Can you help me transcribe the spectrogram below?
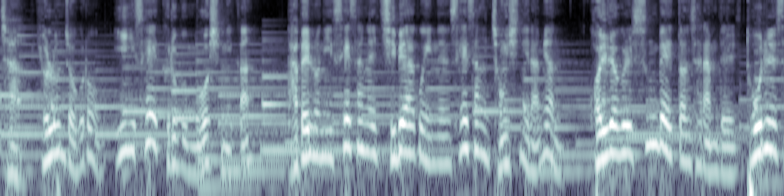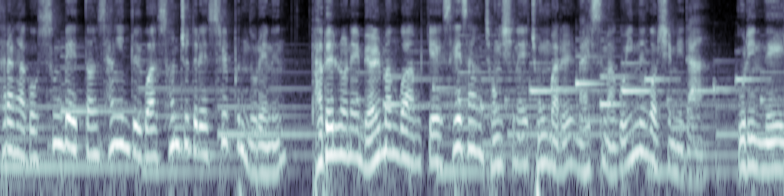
자, 결론적으로 이 세 그룹은 무엇입니까? 바벨론이 세상을 지배하고 있는 세상 정신이라면 권력을 숭배했던 사람들, 돈을 사랑하고 숭배했던 상인들과 선주들의 슬픈 노래는 바벨론의 멸망과 함께 세상 정신의 종말을 말씀하고 있는 것입니다. 우린 내일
